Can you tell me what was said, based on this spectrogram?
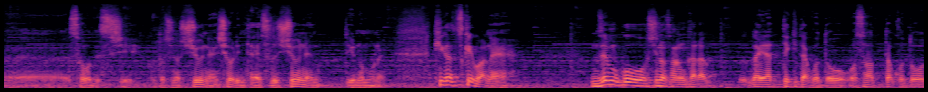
えーそうですし今年の執念勝利に対する執念っていうのもね気がつけばね全部こう星野さんからがやってきたことを教わったこと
